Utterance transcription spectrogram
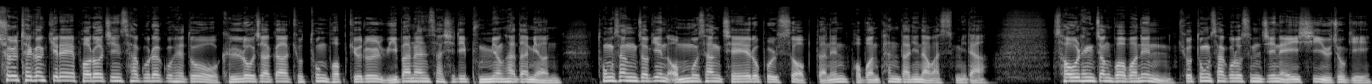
출퇴근길에 벌어진 사고라고 해도 근로자가 교통법규를 위반한 사실이 분명하다면 통상적인 업무상 재해로 볼 수 없다는 법원 판단이 나왔습니다. 서울행정법원은 교통사고로 숨진 A씨 유족이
